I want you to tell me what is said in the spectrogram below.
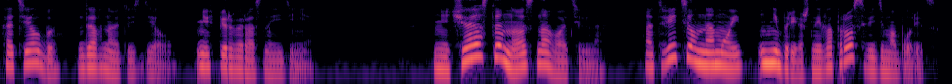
Хотел бы, давно это сделал. Не в первый раз наедине. «Не часто, но основательно», — ответил на мой небрежный вопрос, видимо, борец.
